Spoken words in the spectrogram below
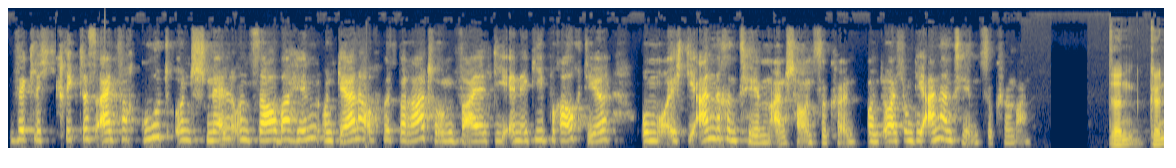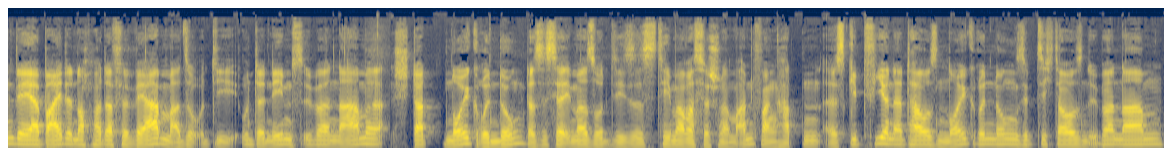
Wirklich kriegt es einfach gut und schnell und sauber hin und gerne auch mit Beratung, weil die Energie braucht ihr, um euch die anderen Themen anschauen zu können und euch um die anderen Themen zu kümmern dann können wir ja beide nochmal dafür werben. Also die Unternehmensübernahme statt Neugründung, das ist ja immer so dieses Thema, was wir schon am Anfang hatten. Es gibt 400.000 Neugründungen, 70.000 Übernahmen.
